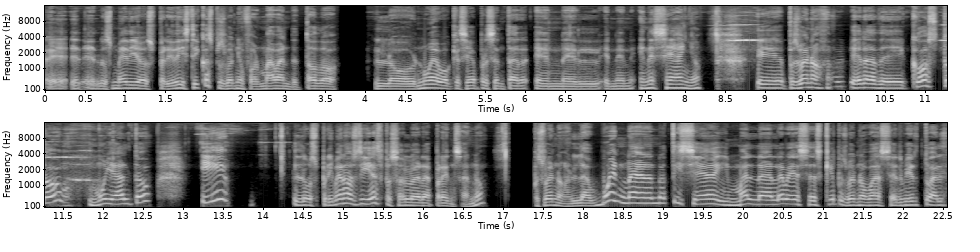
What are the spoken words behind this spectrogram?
eh, eh, los medios periodísticos, pues bueno, informaban de todo lo nuevo que se iba a presentar en, el, en, en ese año. pues bueno, era de costo muy alto y los primeros días pues solo era prensa, ¿no? Pues bueno, la buena noticia y mala a la vez es que pues bueno, va a ser virtual,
